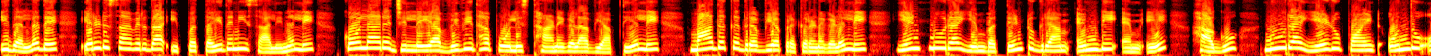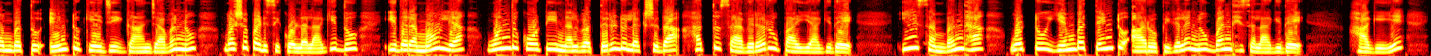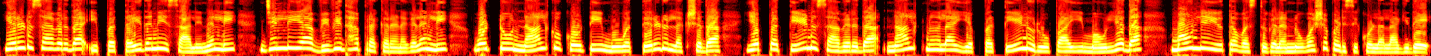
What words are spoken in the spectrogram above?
ಇದಲ್ಲದೆ ಎರಡು ಸಾವಿರದ ಇಪ್ಪತ್ತೈದನೇ ಸಾಲಿನಲ್ಲಿ ಕೋಲಾರ ಜಿಲ್ಲೆಯ ವಿವಿಧ ಪೊಲೀಸ್ ಠಾಣೆಗಳ ವ್ಯಾಪ್ತಿಯಲ್ಲಿ ಮಾದಕ ದ್ರವ್ಯ ಪ್ರಕರಣಗಳಲ್ಲಿ ಎಂಟುನೂರ ಎಂಬತ್ತೆಂಟು ಗ್ರಾಂ ಎಂಡಿಎಂಎ ಹಾಗೂ ನೂರ ಏಳು ಪಾಯಿಂಟ್ ಒಂದು ಒಂಬತ್ತು ಎಂಟು ಕೆಜಿ ಗಾಂಜಾವನ್ನು ವಶಪಡಿಸಿಕೊಳ್ಳಲಾಗಿದ್ದು, ಇದರ ಮೌಲ್ಯ ಒಂದು ಕೋಟಿ ನಲವತ್ತೆರಡು ಲಕ್ಷದ ಹತ್ತು ಸಾವಿರ ರೂಪಾಯಿಯಾಗಿದೆ. ಈ ಸಂಬಂಧ ಒಟ್ಟು ಎಂಬತ್ತೆಂಟು ಆರೋಪಿಗಳನ್ನು ಬಂಧಿಸಲಾಗಿದೆ. ಹಾಗೆಯೇ ಎರಡು ಸಾವಿರದ ಇಪ್ಪತ್ತೈದನೇ ಸಾಲಿನಲ್ಲಿ ಜಿಲ್ಲೆಯ ವಿವಿಧ ಪ್ರಕರಣಗಳಲ್ಲಿ ಒಟ್ಟು ನಾಲ್ಕು ಕೋಟಿ ಮೂವತ್ತೆರಡು ಲಕ್ಷದ ಎಪ್ಪತ್ತೇಳು ಸಾವಿರದ ನಾಲ್ಕುನೂರ ಎಪ್ಪತ್ತೇಳು ರೂಪಾಯಿ ಮೌಲ್ಯದ ಮೌಲ್ಯಯುತ ವಸ್ತುಗಳನ್ನು ವಶಪಡಿಸಿಕೊಳ್ಳಲಾಗಿದೆ.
